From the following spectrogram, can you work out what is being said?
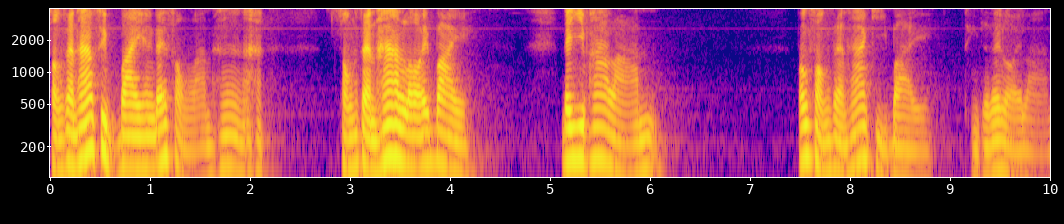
สองแสนห้าสิบใบยังได้สองล้านห้าสองแสนห้าร้อยใบ ได้ยี่ห้าล้าน ต้องสองแสนห้ากี่ใบ ถึงจะได้ร้อยล้าน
